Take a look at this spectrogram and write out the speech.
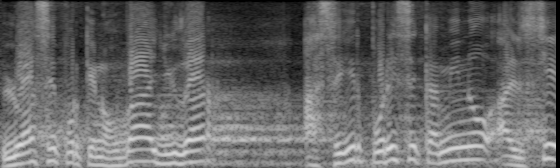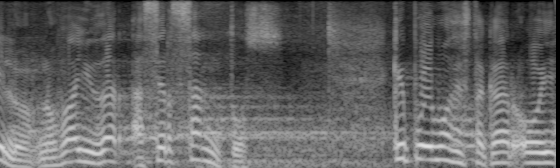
lo hace porque nos va a ayudar a seguir por ese camino al cielo, nos va a ayudar a ser santos. ¿Qué podemos destacar hoy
